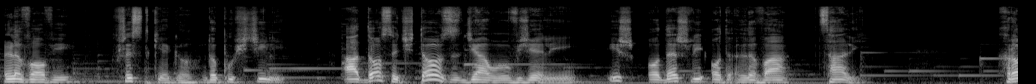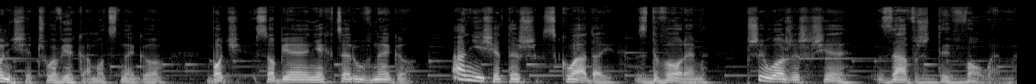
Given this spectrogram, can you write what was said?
lwowi wszystkiego dopuścili, a dosyć to z działu wzięli, iż odeszli od lwa cali. Chroń się człowieka mocnego, boć sobie nie chce równego, ani się też składaj z dworem, przyłożysz się zawsze wołem.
